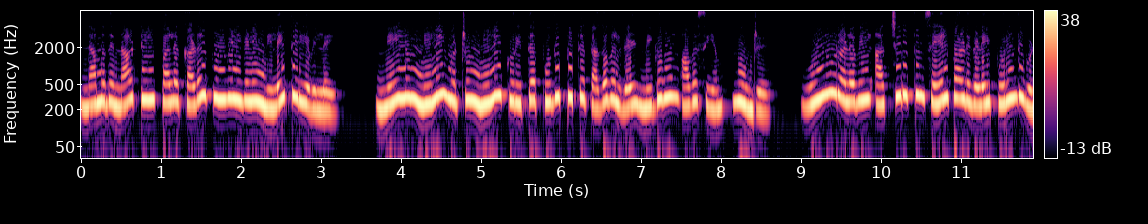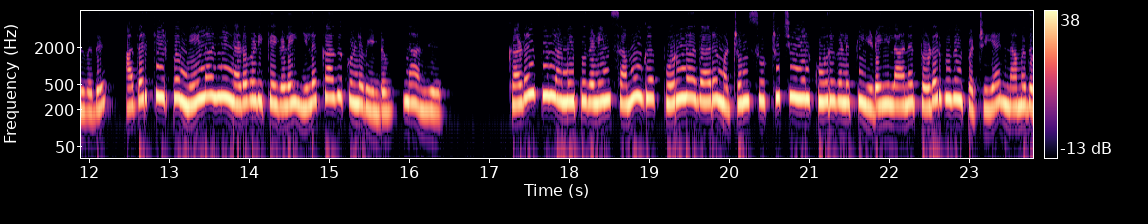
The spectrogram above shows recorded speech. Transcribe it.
நமது நாட்டில் பல கடல் புல்வெளிகளின் நிலை தெரியவில்லை. மேலும் நிலை மற்றும் நிலை குறித்த புதுப்பித்த தகவல்கள் மிகவும் அவசியம். மூன்று. உள்ளூர் அளவில் அச்சுறுத்தும் செயல்பாடுகளை புரிந்து கொள்வது அதற்கேற்ப மேலாண்மை நடவடிக்கைகளை இலக்காக கொள்ள வேண்டும். நான்கு. கடல் புல் அமைப்புகளின் சமூக பொருளாதார மற்றும் சுற்றுச்சூழல் கூறுகளுக்கு இடையிலான தொடர்புகள் பற்றிய நமது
